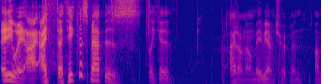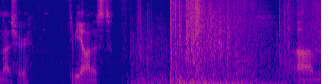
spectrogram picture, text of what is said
Anyway, I I, th I think this map is like a. I don't know. Maybe I'm tripping. I'm not sure, to be honest. Um,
